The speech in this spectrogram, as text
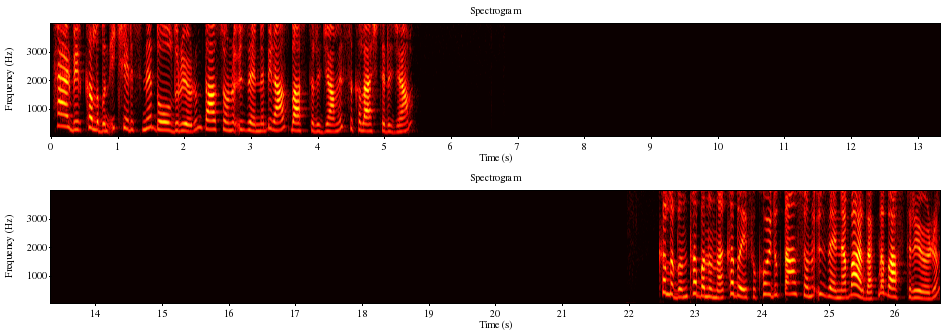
Her bir kalıbın içerisine dolduruyorum. Daha sonra üzerine biraz bastıracağım ve sıkılaştıracağım. Kalıbın tabanına kadayıfı koyduktan sonra üzerine bardakla bastırıyorum.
